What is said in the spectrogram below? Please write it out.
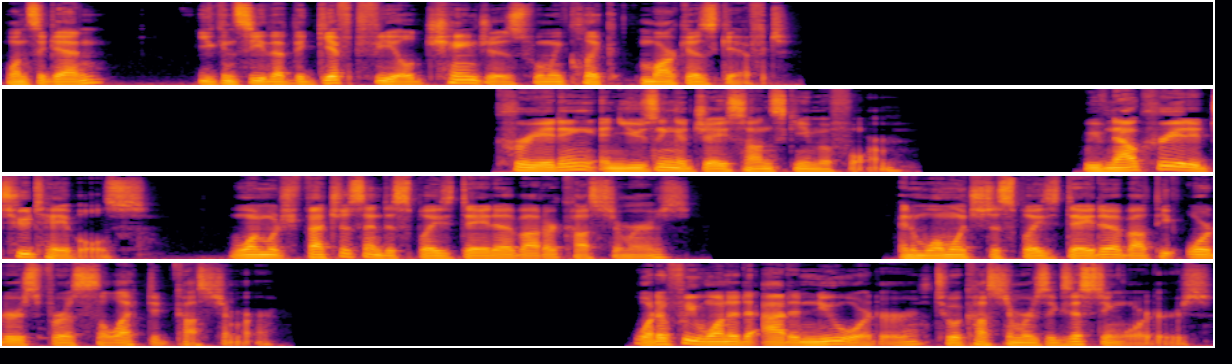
Once again, you can see that the gift field changes when we click Mark as Gift. Creating and using a JSON schema form. We've now created two tables, one which fetches and displays data about our customers, and one which displays data about the orders for a selected customer. What if we wanted to add a new order to a customer's existing orders?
